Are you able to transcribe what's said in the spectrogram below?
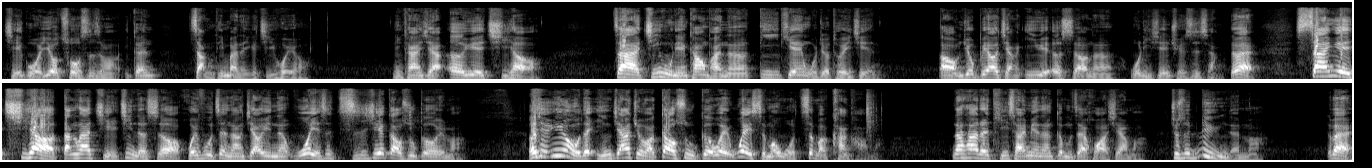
结果又错失什么一根涨停板的一个机会哦？你看一下，二月七号在金五年开盘呢，第一天我就推荐啊，我们就不要讲一月二十号呢，我领先全市场，对不对？三月七号当它解禁的时候，恢复正常交易呢，我也是直接告诉各位嘛，而且运用我的赢家诀法告诉各位，为什么我这么看好嘛？那它的题材面呢，更不在话下嘛，就是绿能嘛，对不对？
